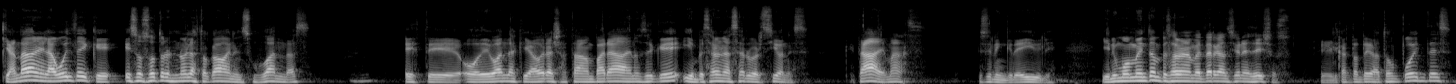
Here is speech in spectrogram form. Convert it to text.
que andaban en la vuelta y que esos otros no las tocaban en sus bandas. Este, o de bandas que ahora ya estaban paradas, no sé qué, y empezaron a hacer versiones. Que estaba de más. Eso era increíble. Y en un momento empezaron a meter canciones de ellos. El cantante Gastón Puentes.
